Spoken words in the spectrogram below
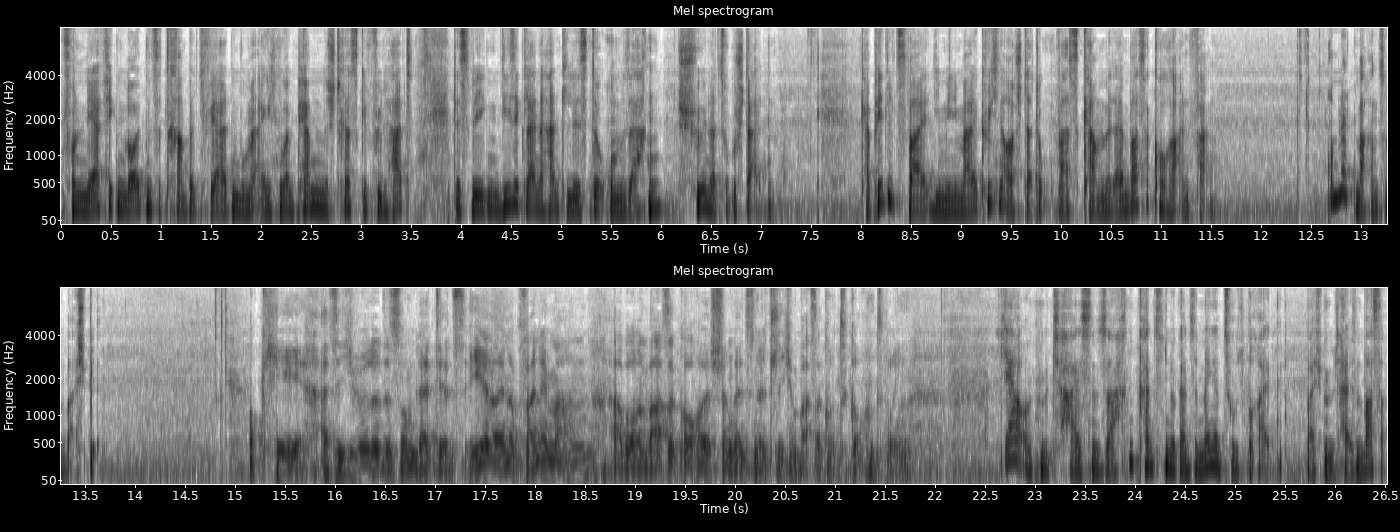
von nervigen Leuten zertrampelt werden, wo man eigentlich nur ein permanentes Stressgefühl hat. Deswegen diese kleine Handliste, um Sachen schöner zu gestalten. Kapitel 2, die minimale Küchenausstattung. Was kann man mit einem Wasserkocher anfangen? Omelette machen zum Beispiel. Okay, also ich würde das Omelette jetzt eher in der Pfanne machen, aber ein Wasserkocher ist schon ganz nützlich, um Wasser zu kochen zu bringen. Ja, und mit heißen Sachen kannst du eine ganze Menge zubereiten. Beispiel mit heißem Wasser.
